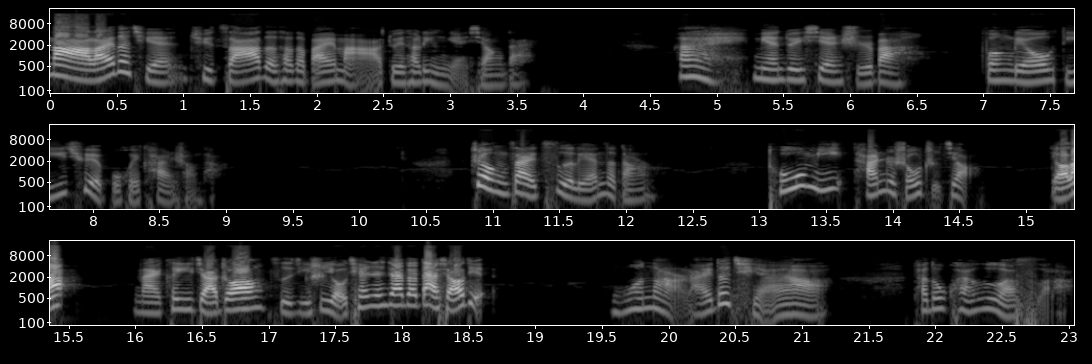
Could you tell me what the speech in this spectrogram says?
哪来的钱去砸的他的白马，对他另眼相待？唉，面对现实吧，风流的确不会看上他。正在自怜的当，荼蘼弹着手指叫：“有了，乃可以假装自己是有钱人家的大小姐。”我哪来的钱啊？他都快饿死了，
